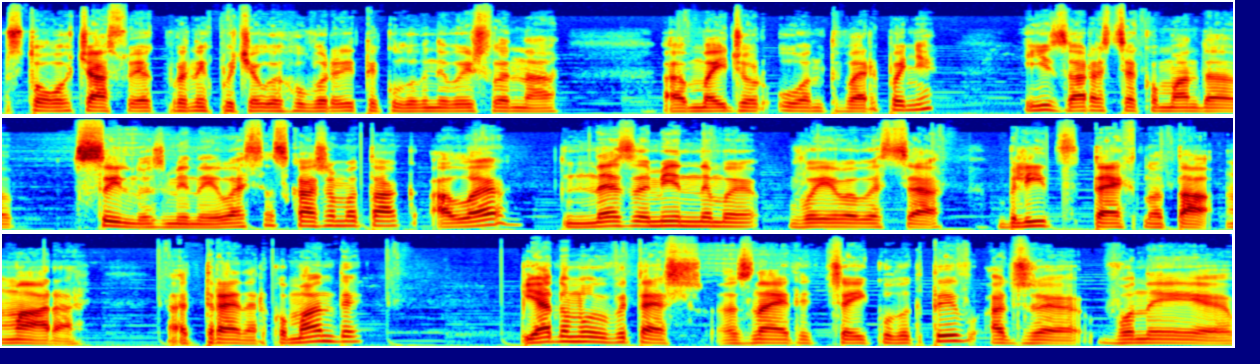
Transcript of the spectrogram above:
з того часу, як про них почали говорити, коли вони вийшли на е, мейджор у Антверпені. І зараз ця команда сильно змінилася, скажімо так, але незамінними виявилися Бліц, Техно та Мара, е, тренер команди. Я думаю, ви теж знаєте цей колектив, адже вони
